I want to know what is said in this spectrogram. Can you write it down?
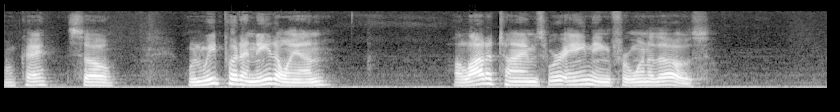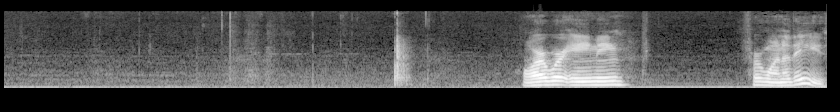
Okay, so when we put a needle in, a lot of times we're aiming for one of those. Or we're aiming for one of these.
